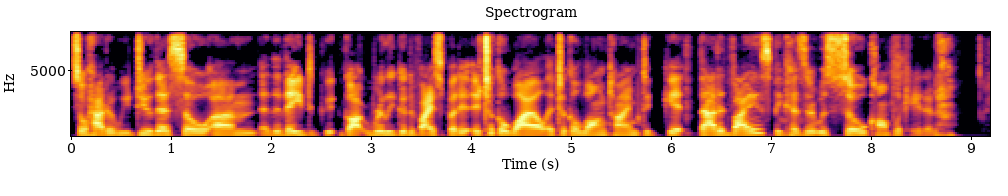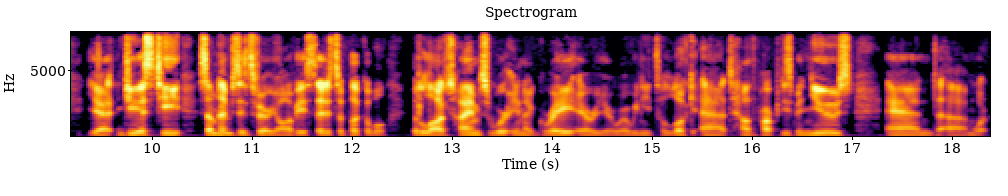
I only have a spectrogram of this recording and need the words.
So how do we do this? So um, they d- got really good advice, but it, it took a while. It took a long time to get that advice because it was so complicated. Yeah, GST, sometimes it's very obvious that it's applicable, but a lot of times we're in a gray area where we need to look at how the property's been used and um, what,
